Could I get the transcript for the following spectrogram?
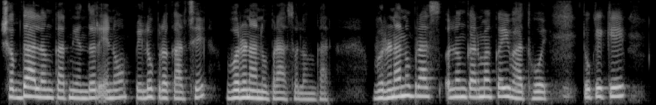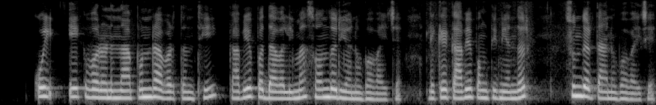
શબ્દ અલંકારની અંદર એનો પહેલો પ્રકાર છે વર્ણાનુપ્રાસ અલંકાર. વર્ણાનુપ્રાસ અલંકારમાં કઈ વાત હોય? તો કે કે કોઈ એક વર્ણના પુનરાવર્તનથી કાવ્ય પદાવલીમાં સૌંદર્ય અનુભવાય છે. એટલે કે કાવ્ય પંક્તિની અંદર સુંદરતા અનુભવાય છે.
